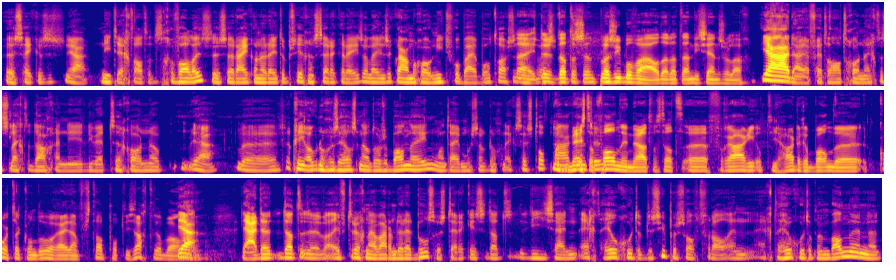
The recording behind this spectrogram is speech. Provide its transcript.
uh, zeker ja, niet echt altijd het geval is. Dus uh, Rijkonen reed op zich een sterke race. Alleen ze kwamen gewoon niet voorbij Bottas. Nee, dat dus dat is een plausibel verhaal dat het aan die sensor lag. Ja, nou ja, Vettel had gewoon echt een slechte dag. En die, die werd gewoon, op, ja, ging ook nog eens heel snel door zijn banden heen. Want hij moest ook nog een extra stop maken. Het meest opvallende inderdaad was dat Ferrari op die hardere banden korter kon doorrijden dan Verstappen op die zachtere banden. Ja, ja dat, dat, wel even terug naar waarom de Red Bull zo sterk is. Dat, die zijn echt heel goed op de supersoft vooral. En echt heel goed op hun banden. En,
